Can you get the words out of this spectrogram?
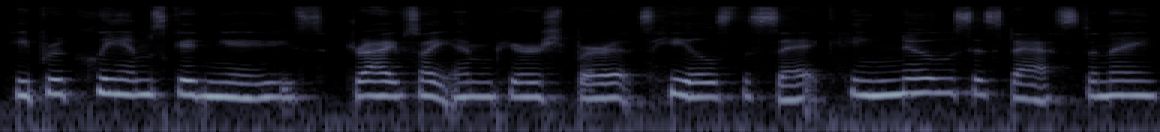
He proclaims good news, drives out impure spirits, heals the sick. He knows his destiny.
